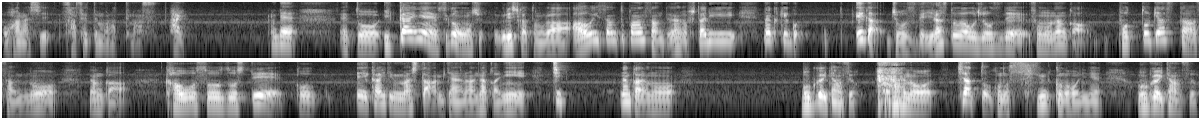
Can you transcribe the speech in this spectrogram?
お話しさせてもらってます。はい。でえっと一回ねすごい面白嬉しかったのが葵さんとパンさんってなんか2人なんか結構絵が上手でイラストがお上手でそのなんかポッドキャスターさんのなんか顔を想像してこう絵描いてみましたみたいな中にちなんかあの僕がいたんですよ。あのちらっとこの隅っこの方にね僕がいたんですよ。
